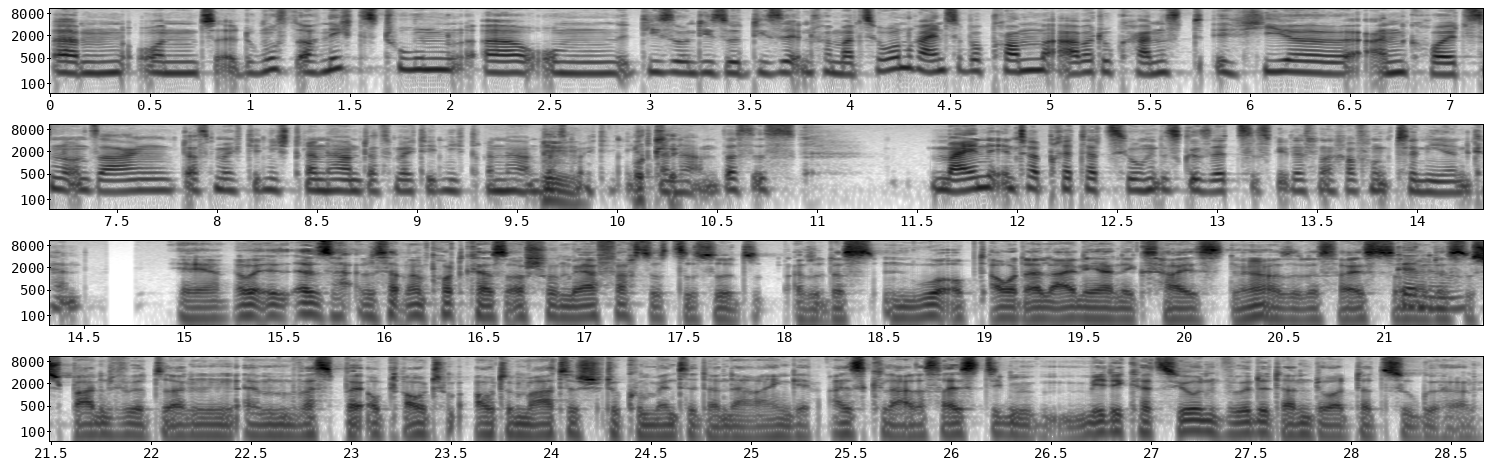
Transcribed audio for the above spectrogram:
Ähm, und du musst auch nichts tun, äh, um diese und diese, diese Informationen reinzubekommen, aber du kannst hier ankreuzen und sagen, das möchte ich nicht drin haben, das möchte ich nicht drin haben, das hm, möchte ich nicht okay. drin haben. Das ist meine Interpretation des Gesetzes, wie das nachher funktionieren kann. Ja, ja, aber das, das hat man im Podcast auch schon mehrfach, dass das so, also dass nur Opt-out alleine ja nichts heißt. Ne? Also das heißt, sondern genau. dass es spannend wird, dann ähm, was bei Opt-out automatisch Dokumente dann da reingehen. Alles klar. Das heißt, die Medikation würde dann dort dazugehören.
